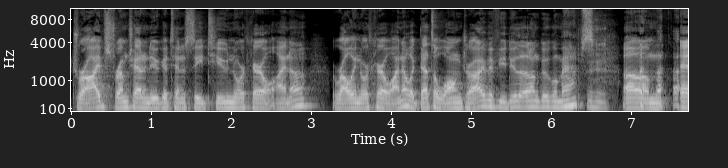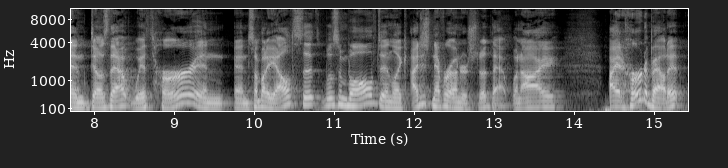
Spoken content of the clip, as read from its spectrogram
drives from Chattanooga, Tennessee to North Carolina, Raleigh, North Carolina. Like that's a long drive if you do that on Google Maps. Mm-hmm. Um, and does that with her and and somebody else that was involved. And like I just never understood that when I I had heard about it,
